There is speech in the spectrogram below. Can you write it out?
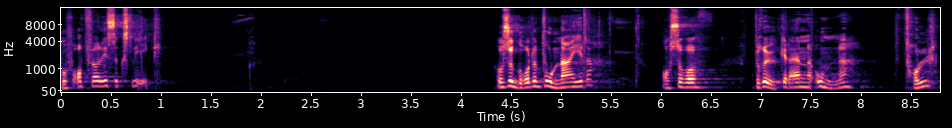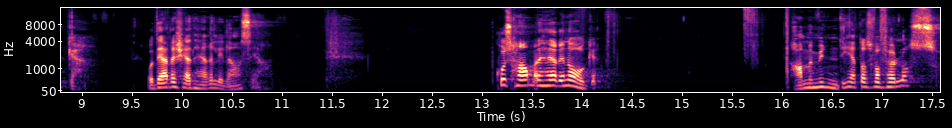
Hvorfor oppfører de seg slik? Og så går det vonde i det. Og så bruker den onde folket. Og det hadde skjedd her i Lille Asia. Hvordan har vi det her i Norge? Har vi myndigheter som forfølger oss?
